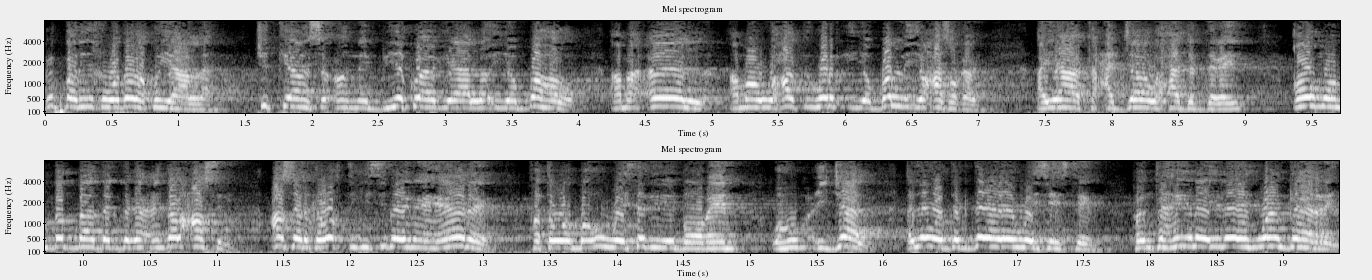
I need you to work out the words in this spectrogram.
biariiqi waddada ku yaalla jidkii aan soconnay biyo ku ag yaallo iyo bahol ama ceel ama war iyo balli iyo waxaasoo kale ayaa tacajala waxaa degdegay qowmun dad baa degdegay cinda alcasri casarka waqtigiisii bayna fatawaba'uu weysadii bay boobeen wahum cijaal ayagoo degdegaya weysaysteen faintahaynaa ilayhim waan gaarray.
